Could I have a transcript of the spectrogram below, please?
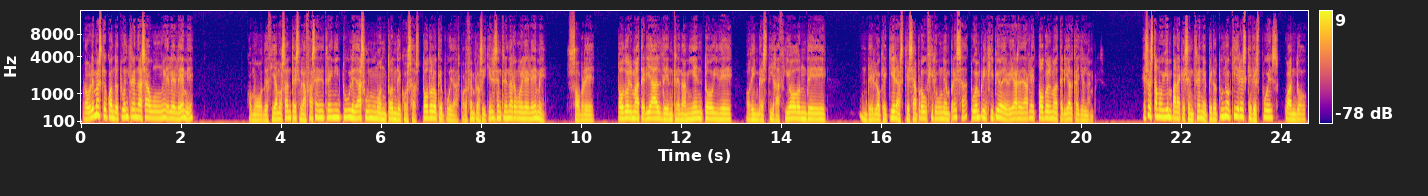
problema es que cuando tú entrenas a un LLM, como decíamos antes, en la fase de training tú le das un montón de cosas, todo lo que puedas. Por ejemplo, si quieres entrenar a un LLM sobre todo el material de entrenamiento y de o de investigación de, de lo que quieras que se ha producido en una empresa, tú en principio deberías de darle todo el material que hay en la empresa. Eso está muy bien para que se entrene, pero tú no quieres que después, cuando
